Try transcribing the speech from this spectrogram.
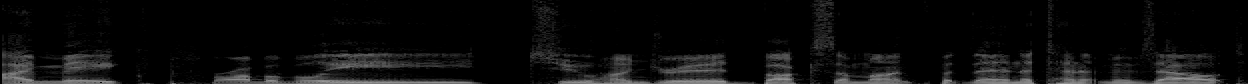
I make probably 200 bucks a month, but then a tenant moves out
